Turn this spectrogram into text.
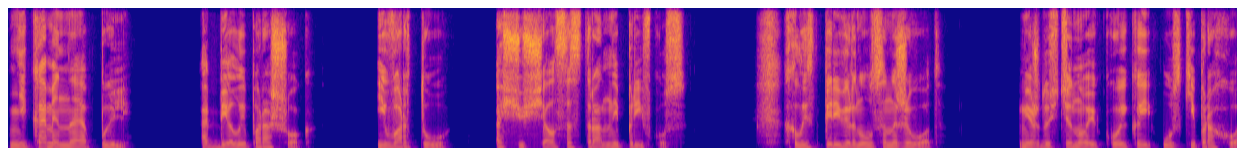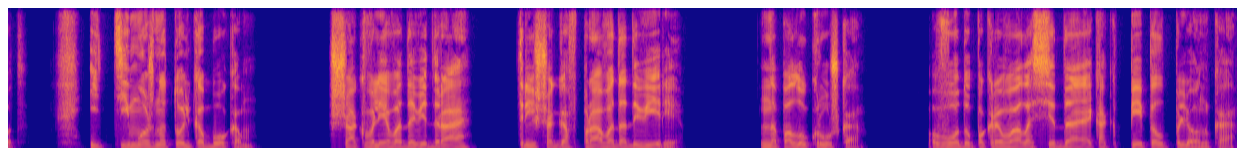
не каменная пыль, а белый порошок. И во рту ощущался странный привкус. Хлыст перевернулся на живот. Между стеной и койкой узкий проход. Идти можно только боком. Шаг влево до ведра, три шага вправо до двери. На полу кружка. Воду покрывала седая, как пепел, пленка.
